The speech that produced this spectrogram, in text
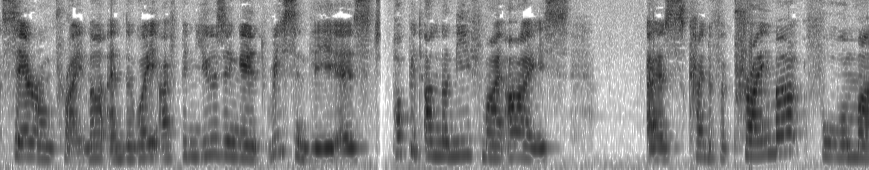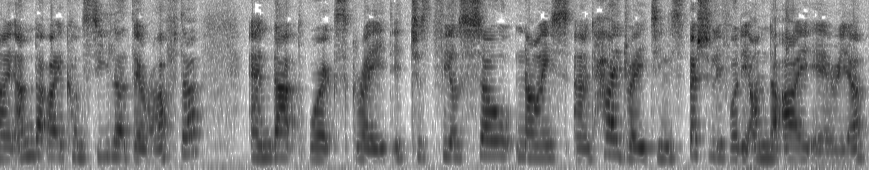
serum primer and the way I've been using it recently is to pop it underneath my eyes as kind of a primer for my under eye concealer thereafter and that works great. It just feels so nice and hydrating, especially for the under eye area.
